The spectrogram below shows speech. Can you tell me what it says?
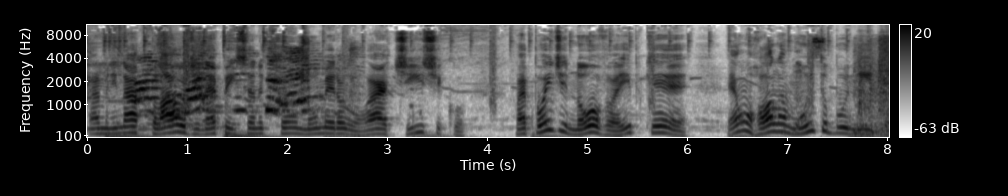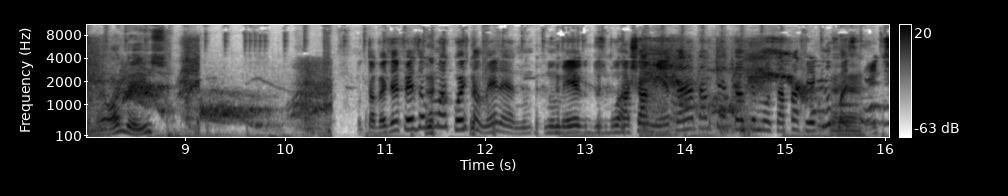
A menina aplaude, né? Pensando que foi um número artístico. Mas põe de novo aí, porque é um rola muito bonito, né? Olha isso. Ou Talvez ele fez alguma coisa também, né? No, no meio dos borrachamentos, ela tava tentando demonstrar pra filha que não foi É. acidente.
